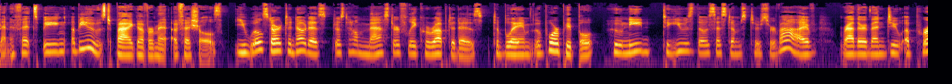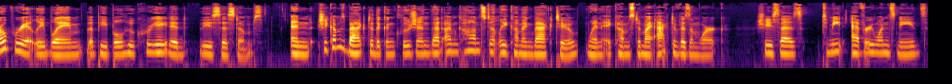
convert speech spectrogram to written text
benefits being abused by government officials, you will start to notice just how masterfully corrupt it is to blame the poor people who need to use those systems to survive rather than to appropriately blame the people who created these systems. And she comes back to the conclusion that I'm constantly coming back to when it comes to my activism work. She says, To meet everyone's needs,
